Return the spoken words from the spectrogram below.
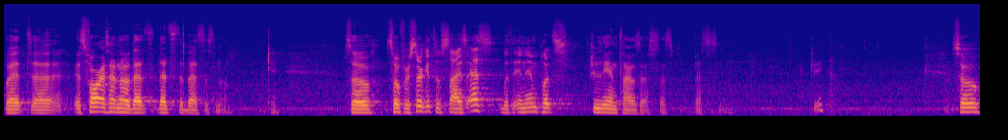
But uh, as far as I know, that's, that's the best it's known. So, so for circuits of size S with n inputs, 2 to the n times s, that's best. Okay. So,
